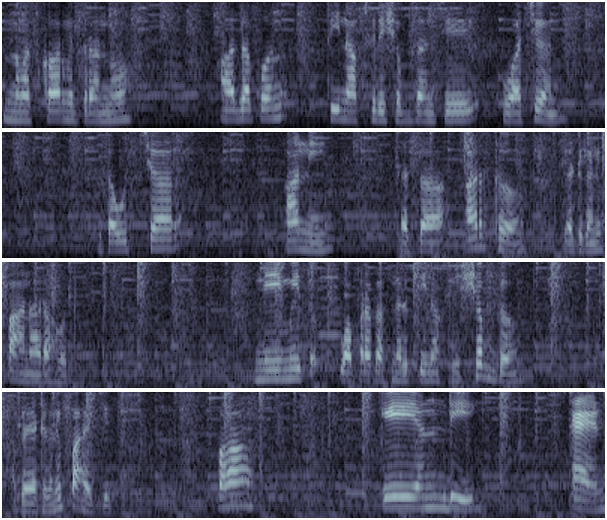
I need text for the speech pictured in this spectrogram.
नमस्कार मित्रांनो. आज आपण तीन अक्षरी शब्दांचे वाचन त्याचा उच्चार आणि त्याचा अर्थ या ठिकाणी पाहणार आहोत. नियमित वापरात असणारे तीन अक्षरी शब्द आपल्या या ठिकाणी पाहायचे पहा. A N D and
